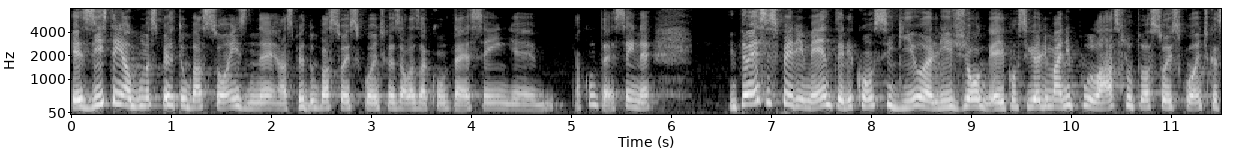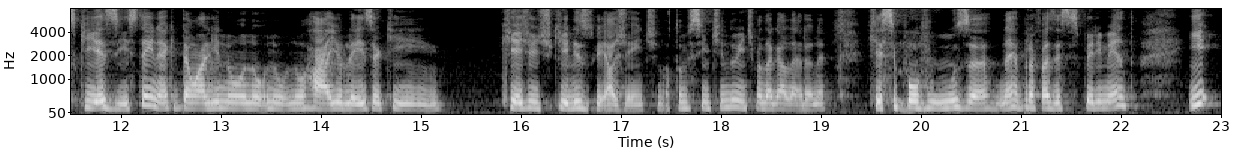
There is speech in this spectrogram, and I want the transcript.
Existem algumas perturbações, né? As perturbações quânticas elas acontecem, é, acontecem, né? Então esse experimento ele conseguiu ali jogar, ele conseguiu ali manipular as flutuações quânticas que existem, né? Que estão ali no, no, no, no raio laser que que a gente, que eles, a gente, nós estamos sentindo íntima da galera, né? Que esse povo usa, né, para fazer esse experimento. E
